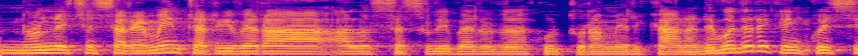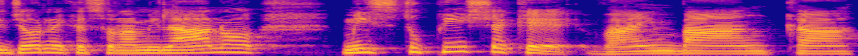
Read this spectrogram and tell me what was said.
non necessariamente arriverà allo stesso livello della cultura americana. Devo dire che in questi giorni che sono a Milano mi stupisce che vai in banca,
